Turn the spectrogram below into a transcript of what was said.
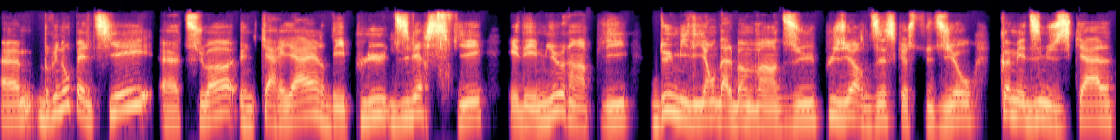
Euh, Bruno Pelletier, euh, tu as une carrière des plus diversifiées et des mieux remplies. Deux millions d'albums vendus, plusieurs disques studio, comédie musicale,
